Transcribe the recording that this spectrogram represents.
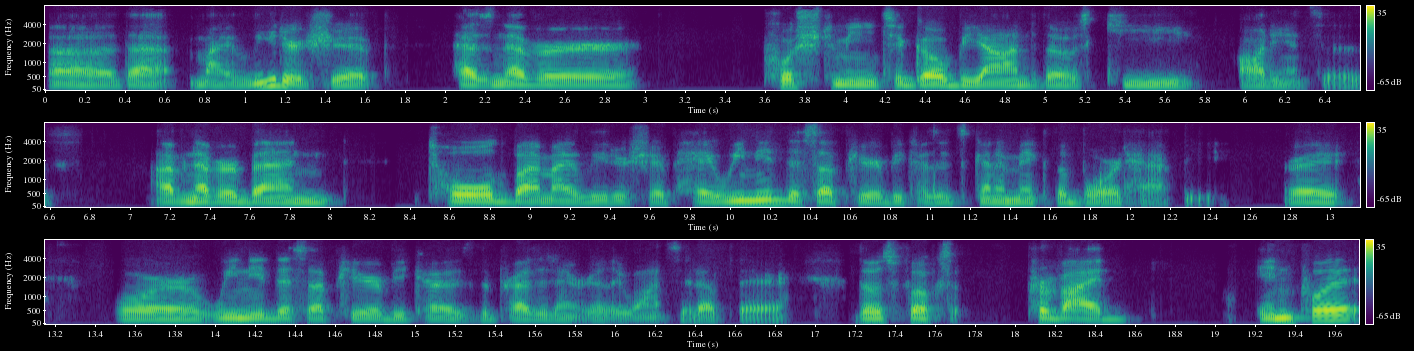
uh, that my leadership has never pushed me to go beyond those key audiences. I've never been told by my leadership, hey, we need this up here because it's going to make the board happy, right? Or we need this up here because the president really wants it up there. Those folks provide input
